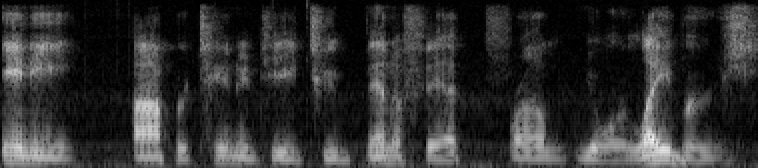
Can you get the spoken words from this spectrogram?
any opportunity to benefit from your labors,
